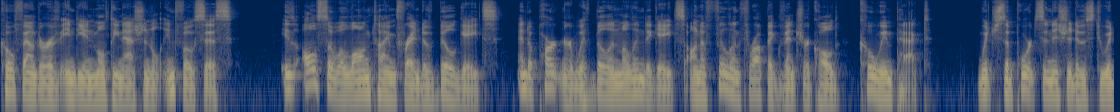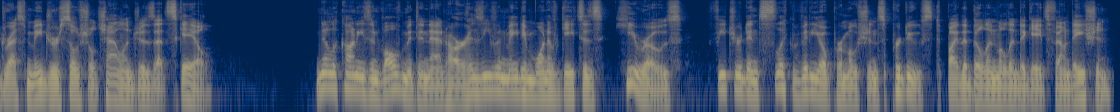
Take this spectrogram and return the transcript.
co founder of Indian multinational Infosys, is also a longtime friend of Bill Gates and a partner with Bill and Melinda Gates on a philanthropic venture called Co Impact, which supports initiatives to address major social challenges at scale. Nilekani's involvement in Aadhaar has even made him one of Gates's heroes, featured in slick video promotions produced by the Bill and Melinda Gates Foundation.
